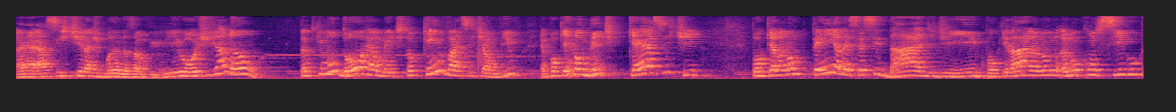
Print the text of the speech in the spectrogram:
é, assistir as bandas ao vivo. E hoje já não. Tanto que mudou realmente. Então quem vai assistir ao vivo é porque realmente quer assistir. Porque ela não tem a necessidade de ir, porque ah, eu, não, eu não consigo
